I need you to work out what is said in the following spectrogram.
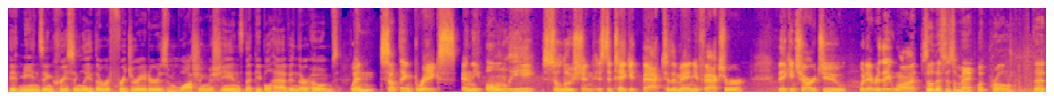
It means increasingly the refrigerators and washing machines that people have in their homes. When something breaks and the only solution is to take it back to the manufacturer, they can charge you whatever they want. So this is a MacBook Pro that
